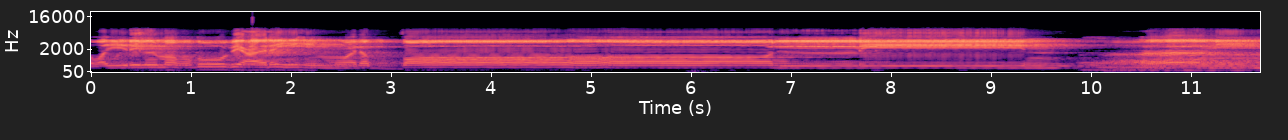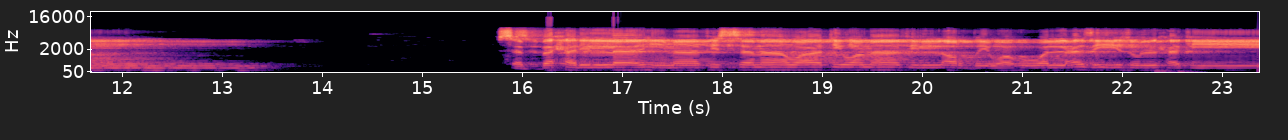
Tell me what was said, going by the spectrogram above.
غير المغضوب عليهم ولا الضالين. آمين. سبح لله ما في السماوات وما في الأرض وهو العزيز الحكيم.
